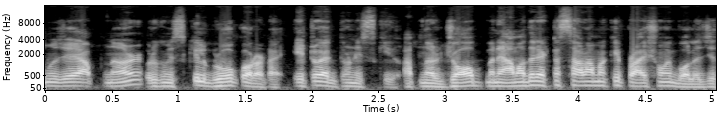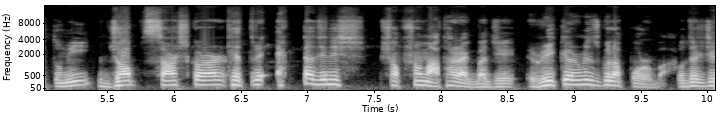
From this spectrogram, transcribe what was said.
অনুযায়ী আপনার ওরকম স্কিল গ্রো করাটা, এটাও এক ধরনের স্কিল আপনার জব মানে আমাদের একটা স্যার আমাকে প্রায় সময় বলে যে, তুমি জব সার্চ করার ক্ষেত্রে একটা জিনিস সবসময় মাথায় রাখবা যে রিকোয়ারমেন্টসগুলো পড়বা। ওদের যে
